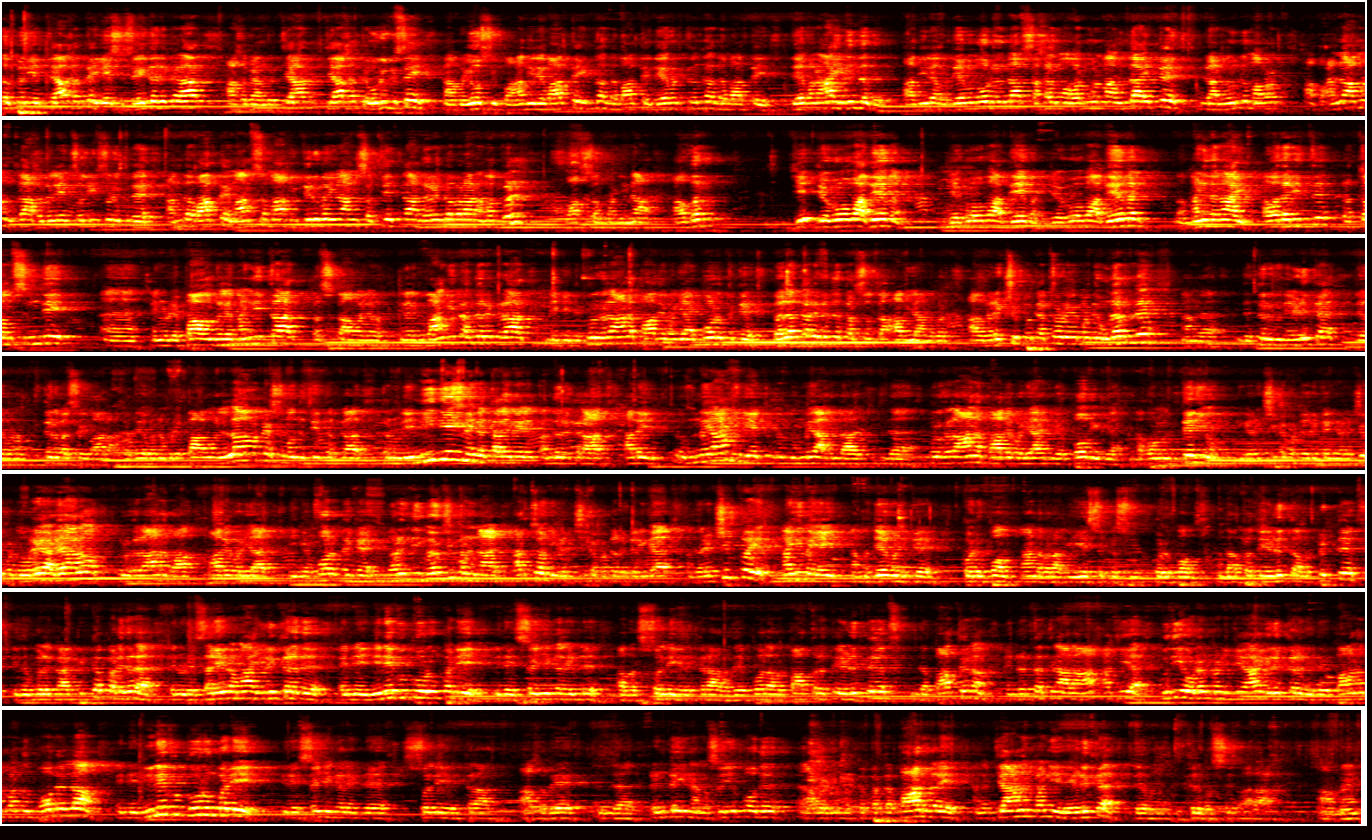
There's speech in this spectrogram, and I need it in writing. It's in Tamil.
பெரிய தியாகத்தை இயேசு செய்திருக்கிறார். ஆகவே அந்த தியாக தியாகத்தை ஒரு நாம யோசிப்போம். ஆதியிலே வார்த்தை இருந்து அந்த வார்த்தை தேவனத்திலிருந்து அந்த வார்த்தை தேவனாய் இருந்தது. ஆதியிலே அவர் தேவனோடு இருந்தால் சகலமும் அவர் மூலமா உண்டாயிட்டு நான் ஒன்றும் அவர் அல்லாமல் உண்டாகவில்லை சொல்லி சொல்லிட்டு அந்த வார்த்தை மாம்சமாக திருவையினால் சத்தியத்தினால் நிறைந்தவரா நமக்குள் வாசம் பண்ணினார். அவர் ஜெகோவா தேவன். ஜெகோவா தேவன். ஜெகோவா தேவன். மனிதனாய் அவதரித்து ரத்தம் சிந்தி என்னுடைய பாவங்களை மன்னித்தார். பரிசுத்தாவன் எனக்கு வாங்கி தந்திருக்கிறார். இன்னைக்கு இந்த குறுகலான பாதை வழியாய் போறதுக்கு பலம் தருகிறது பரிசுத்த ஆவியானவர். அவர் ரட்சிப்பு கத்தோடைய கொண்டு உணர்ந்து இந்த திருவினை எடுக்க தேவன் நமக்கு திருவ செய்வாராக. தேவன் நம்முடைய பாவம் எல்லாவற்றையும் சுமந்து தீர்த்திருக்கிறார். தன்னுடைய நீதியையும் எங்கள் தலைமையில் தந்திருக்கிறார். அதை உண்மையாக நீங்க ஏற்றுக்கொண்டு உண்மையா இருந்தால் இந்த குறுகலான பாதை வழியா நீங்க போவீங்க. அப்ப உங்களுக்கு தெரியும் நீங்க ரட்சிக்கப்பட்டு இருக்கீங்க ரட்சிக்கப்பட்ட ஒரே அடையாளம் குறுகலான பா- பாதை வழியா நீங்க போறதுக்கு வருந்தி முயற்சி பண்ணினால் அர்த்தம் நீங்க ரட்சிக்கப்பட்டு இருக்கிறீங்க அந்த ரட்சிப்பை மகிமையை நம்ம தேவனுக்கு கொடுப்போம். ஆண்டவராக இயேசு கிறிஸ்துவுக்கு கொடுப்போம். அந்த அப்பத்தை எடுத்து அவர் பிட்டு இது உங்களுக்கு கொடுக்கப்படுகிற என்னுடைய சரீரமா இருக்கிறது. என்னை நினைவு கூறும்படி இதை செய்யுங்கள் என்று அவர் சொல்லி இருக்கிறார். அதே போல அவர் பாத்திரத்தை எடுத்து இந்த பாத்திரம் என் ரத்தத்தினால் ஆகிய புதிய உடன்படிக்கையாக இருக்கிறது. இதை பானம் பண்ணும் போதெல்லாம் என்னை நினைவு கூறும்படி இதை செய்யுங்கள் என்று சொல்லி இருக்கிறார். ஆகவே இந்த ரெண்டையும் நாங்கள் செய்யும் போது அவர் நமக்கு பட்ட பாடுகளை நாங்கள் தியானம் பண்ணி இதை எடுக்க தேவன் நமக்கு கிருபை செய்வாராக. ஆமென்.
